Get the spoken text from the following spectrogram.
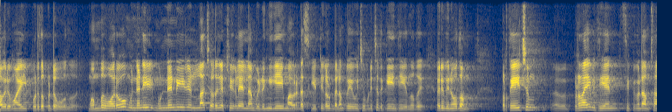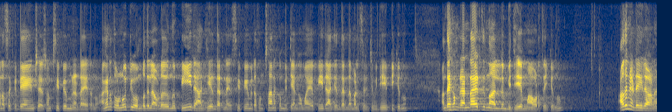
അവരുമായി പൊരുത്തപ്പെട്ടു പോകുന്നത്. മുമ്പ് ഓരോ മുന്നണി മുന്നണിയിലുള്ള ചെറുകക്ഷികളെല്ലാം വിഴുങ്ങുകയും അവരുടെ സീറ്റുകൾ ബലം പ്രയോഗിച്ച് പിടിച്ചെടുക്കുകയും ചെയ്യുന്നത് ഒരു വിനോദം. പ്രത്യേകിച്ചും പിണറായി വിജയൻ സി പി എമ്മിന്റെ സംസ്ഥാന സെക്രട്ടറി ആയതിനു ശേഷം സി പി എമ്മിനുണ്ടായിരുന്നു അങ്ങനെ തൊണ്ണൂറ്റി ഒമ്പതിൽ അവിടെ നിന്ന് പി. രാജേന്ദ്രനെ സി പി എമ്മിന്റെ സംസ്ഥാന കമ്മിറ്റി അംഗമായ പി. രാജേന്ദ്രനെ മത്സരിച്ച് വിജയിപ്പിക്കുന്നു. അദ്ദേഹം രണ്ടായിരത്തി നാലിലും വിജയം ആവർത്തിക്കുന്നു. അതിനിടയിലാണ്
